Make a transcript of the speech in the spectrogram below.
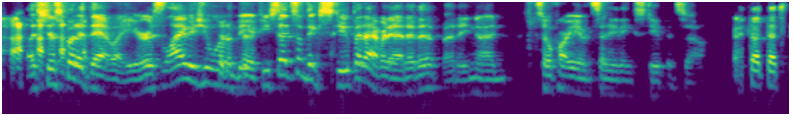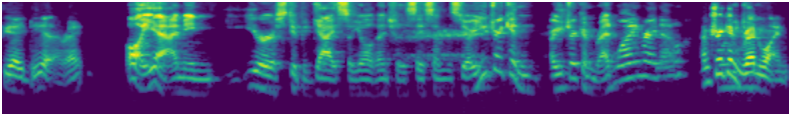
Let's just put it that way. You're as live as you want to be. If you said something stupid, I would edit it, but you know, so far you haven't said anything stupid. So, I thought that's the idea, right? oh yeah, I mean, you're a stupid guy, so you'll eventually say something stupid. Are you drinking? Are you drinking red wine right now? I'm drinking red wine.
